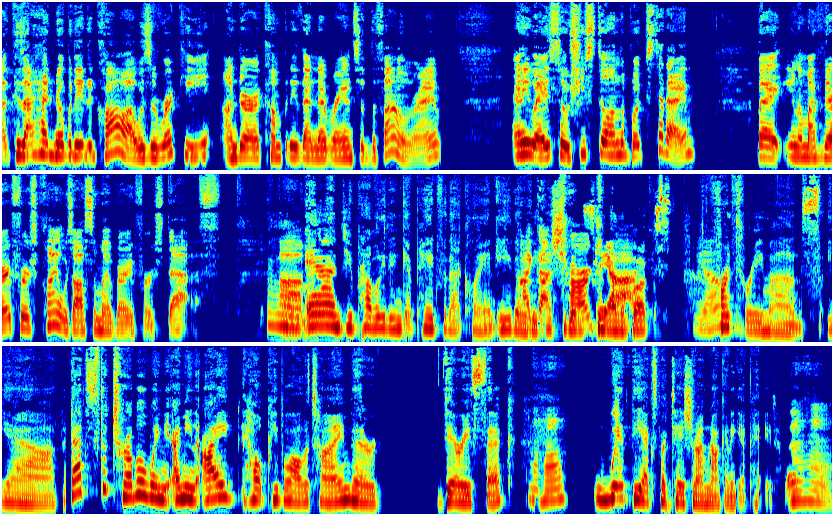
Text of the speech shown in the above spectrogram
because uh, I had nobody to call. I was a rookie under a company that never answered the phone, right? Anyway, so she's still on the books today. But, you know, my very first client was also my very first death. Oh, um, and you probably didn't get paid for that client either I because she didn't stay back. on the books yeah. for three months. Yeah. That's the trouble when, I mean, I help people all the time that are very sick mm-hmm. with the expectation I'm not going to get paid. Mm-hmm.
